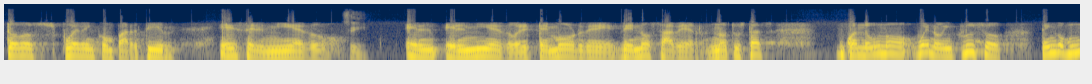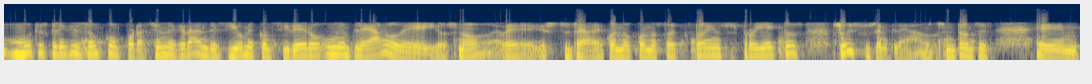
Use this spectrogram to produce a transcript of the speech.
todos pueden compartir es el miedo. Sí. El, el miedo, el temor de, de no saber, ¿no? Tú estás, cuando uno, bueno, incluso tengo muchos clientes que son corporaciones grandes y yo me considero un empleado de ellos, ¿no? o sea, cuando, cuando estoy, en sus proyectos, soy sus empleados. Entonces, eh,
